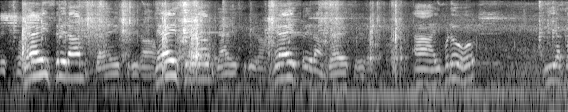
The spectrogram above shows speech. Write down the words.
జై శ్రీరామ్. జై శ్రీరామ్. జై శ్రీరామ్. జై శ్రీరామ్ జై శ్రీరామ్ జై శ్రీరామ్ ఇప్పుడు ఈ యొక్క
